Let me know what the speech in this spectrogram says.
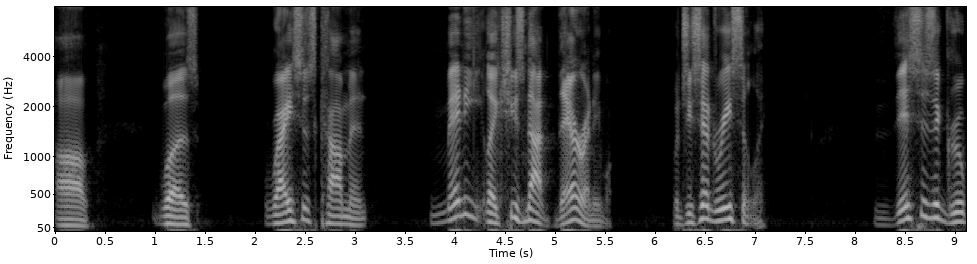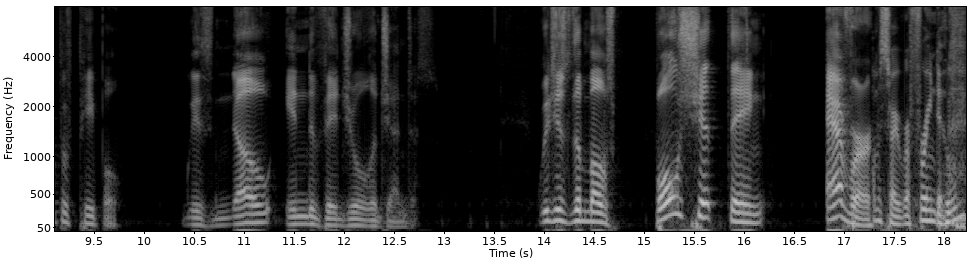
uh, was Rice's comment. Many like she's not there anymore, but she said recently, "This is a group of people with no individual agendas," which is the most bullshit thing ever. I'm sorry, referring to whom?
